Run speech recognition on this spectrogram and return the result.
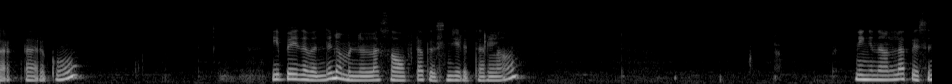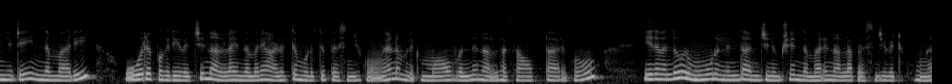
கரெக்டாக இருக்கும். இப்போ இதை வந்து நம்ம நல்லா சாஃப்டாக பிசைஞ்சு எடுத்துடலாம். நீங்கள் நல்லா பிசைஞ்சிட்டு இந்த மாதிரி ஓர பகுதியை வச்சு நல்லா இந்த மாதிரி அழுத்தம் கொடுத்து பிசைஞ்சுக்கோங்க. நம்மளுக்கு மாவு வந்து நல்லா சாஃப்டாக இருக்கும். இதை வந்து ஒரு மூணுலேருந்து அஞ்சு நிமிஷம் இந்த மாதிரி நல்லா பிசைஞ்சு விட்டுக்கோங்க.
